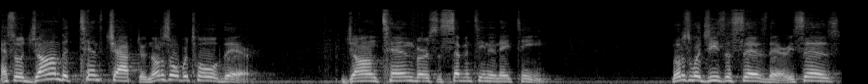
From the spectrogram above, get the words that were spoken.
And so, John, the 10th chapter, notice what we're told there. John 10, verses 17 and 18. Notice what Jesus says there. He says,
